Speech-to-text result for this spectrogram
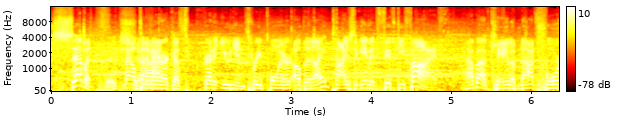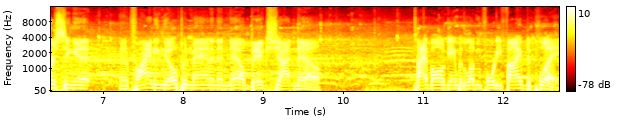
seventh Mountain shot. America Credit Union three pointer of the night. Ties the game at 55. How about Caleb not forcing it and finding the open man and then Knell, big shot Knell. Tie ball game with 11.45 to play.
